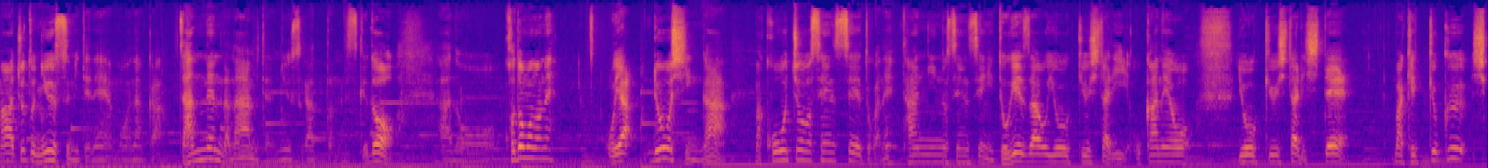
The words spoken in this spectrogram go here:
まあちょっとニュース見てねもうなんか残念だなみたいなニュースがあったんですけどあの子供のね親両親がまあ、校長先生とかね担任の先生に土下座を要求したりお金を要求したりして、まあ、結局執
